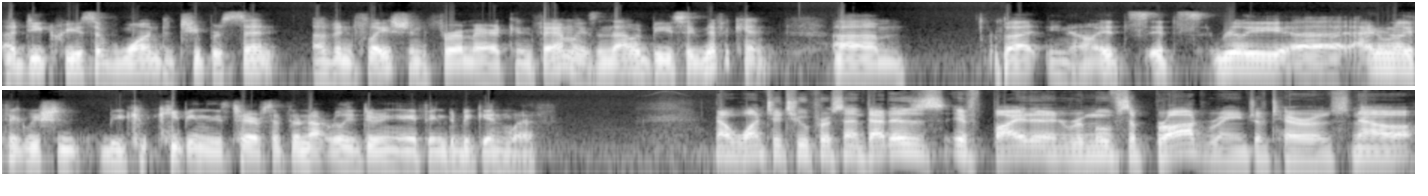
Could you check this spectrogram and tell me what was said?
a decrease of one to two percent of inflation for American families, and that would be significant. Um, but you know, it's it's really uh, I don't really think we should be keeping these tariffs if they're not really doing anything to begin with. Now, one to two percent. That is if Biden removes a broad range of tariffs. Now,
